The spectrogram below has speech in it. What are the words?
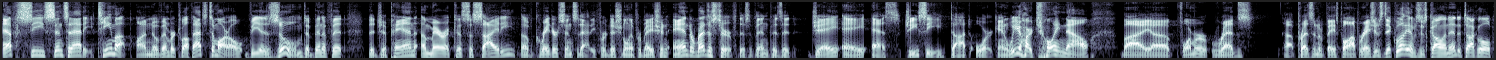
FC Cincinnati team up on November 12th. That's tomorrow via Zoom to benefit the Japan America Society of Greater Cincinnati. For additional information and to register for this event, visit jasgc.org. And we are joined now by uh, former Reds uh, president of baseball operations, Dick Williams, who's calling in to talk a little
